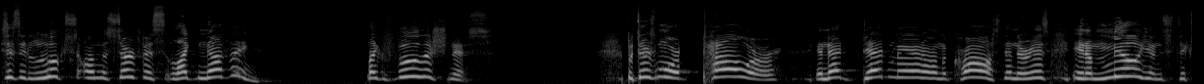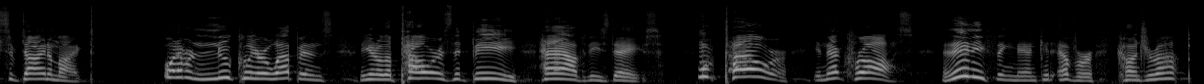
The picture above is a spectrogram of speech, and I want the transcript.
He says it looks on the surface like nothing, like foolishness. But there's more power in that dead man on the cross than there is in a million sticks of dynamite whatever nuclear weapons, you know, the powers that be have these days. More power in that cross than anything man could ever conjure up.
